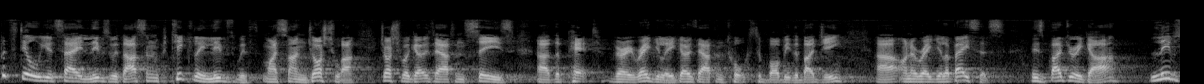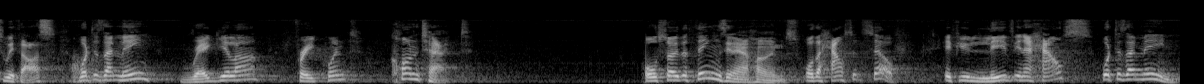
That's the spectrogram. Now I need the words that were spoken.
but still you'd say lives with us, and particularly lives with my son Joshua. Joshua goes out and sees uh, the pet very regularly, goes out and talks to Bobby the budgie uh, on a regular basis. This budgerigar lives with us. What does that mean? Regular, frequent contact. Also, the things in our homes or the house itself. If you live in a house, what does that mean?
